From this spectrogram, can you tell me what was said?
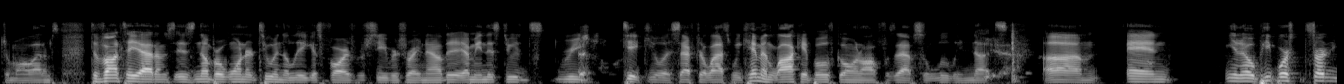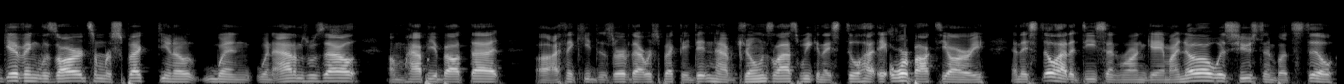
Jamal Adams. Davante Adams is number one or two in the league as far as receivers right now. They, I mean, this dude's ridiculous after last week. Him and Lockett both going off was absolutely nuts. Um, and you know, people started giving Lazard some respect. You know, when when Adams was out, I'm happy about that. Uh, I think he deserved that respect. They didn't have Jones last week, and they still had or Bakhtiari, and they still had a decent run game. I know it was Houston, but still,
